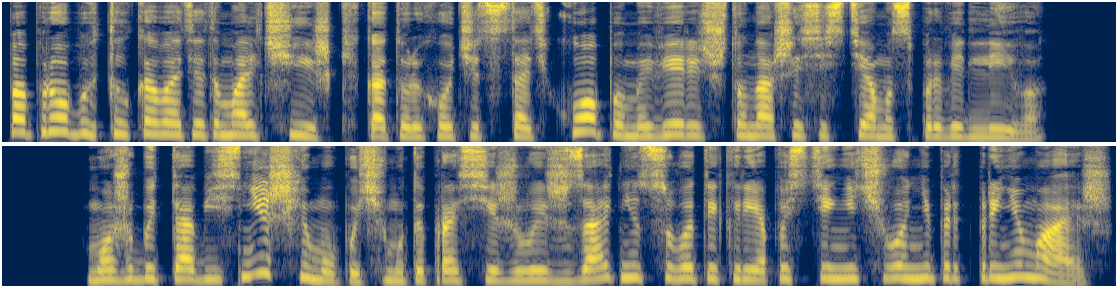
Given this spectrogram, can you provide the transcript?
Попробуй толковать это мальчишке, который хочет стать копом и верить, что наша система справедлива. Может быть, ты объяснишь ему, почему ты просиживаешь задницу в этой крепости и ничего не предпринимаешь?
